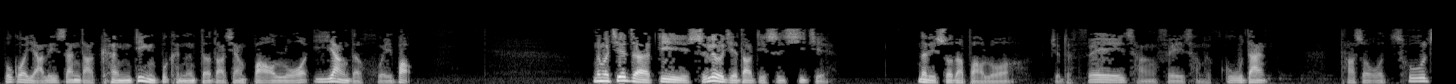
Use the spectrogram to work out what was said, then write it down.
不过亚历山大肯定不可能得到像保罗一样的回报。那么接着第十六节到第十七节，那里说到保罗觉得非常非常的孤单。他说：“我初次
